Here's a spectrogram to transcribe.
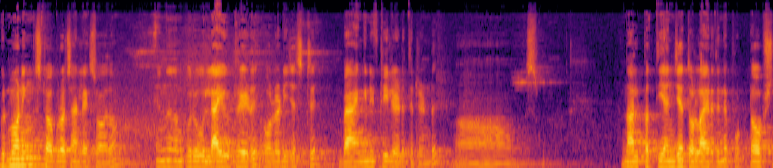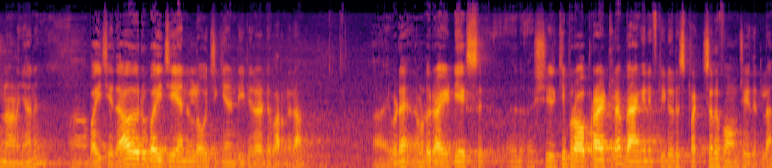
ഗുഡ് മോർണിംഗ് സ്റ്റോക്ക് ബ്രോ ചാനലിലേക്ക് സ്വാഗതം. ഇന്ന് നമുക്കൊരു live trade already just bank നിഫ്റ്റിയിൽ എടുത്തിട്ടുണ്ട്. നാൽപ്പത്തി അഞ്ച് തൊള്ളായിരത്തിന്റെ പുട്ട് ഓപ്ഷനാണ് ഞാൻ ബൈ ചെയ്തത്. ആ ഒരു ബൈ ചെയ്യാനുള്ള ലോജിക്ക് ഞാൻ ഡീറ്റെയിൽ ആയിട്ട് പറഞ്ഞുതരാം. ഇവിടെ നമ്മുടെ ഒരു ഐ ഡി എക്സ് ശരിക്കും പ്രോപ്പറായിട്ടുള്ള ബാങ്ക് നിഫ്റ്റിയിൽ ഒരു സ്ട്രക്ചർ ഫോം ചെയ്തിട്ടില്ല.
